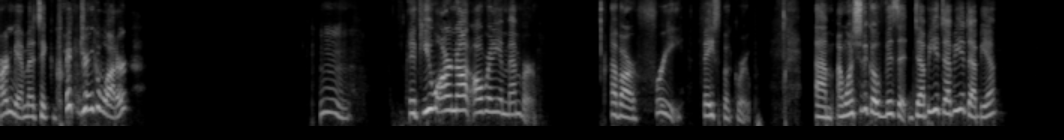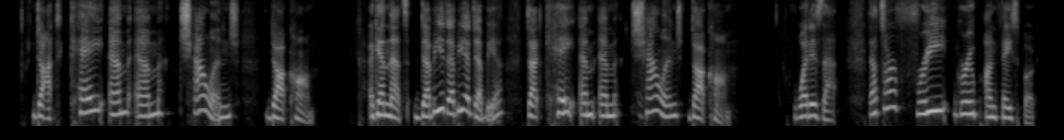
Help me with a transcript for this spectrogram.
pardon me, I'm going to take a quick drink of water. Mm. If you are not already a member of our free Facebook group, um, I want you to go visit www.kmmchallenge.com. Again, that's www.kmmchallenge.com. What is that? That's our free group on Facebook.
